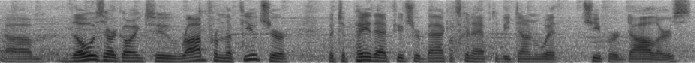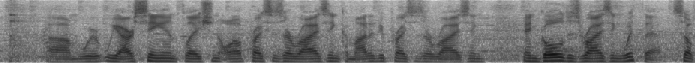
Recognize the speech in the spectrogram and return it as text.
Um, those are going to rob from the future, but to pay that future back, it's going to have to be done with cheaper dollars. Um, we're, we are seeing inflation. Oil prices are rising, commodity prices are rising, and gold is rising with that. So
